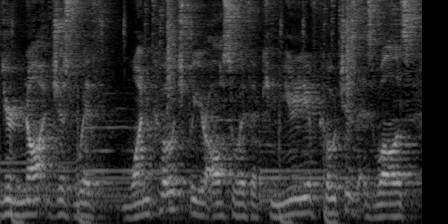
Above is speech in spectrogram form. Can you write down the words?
you're not just with one coach, but you're also with a community of coaches as well as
